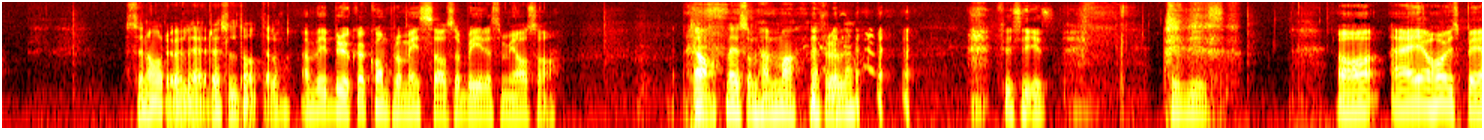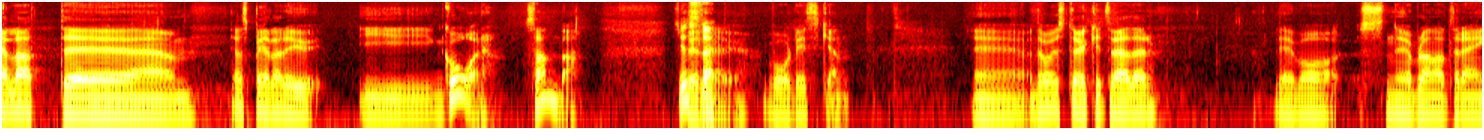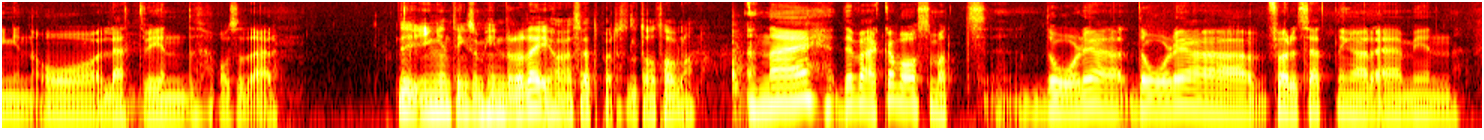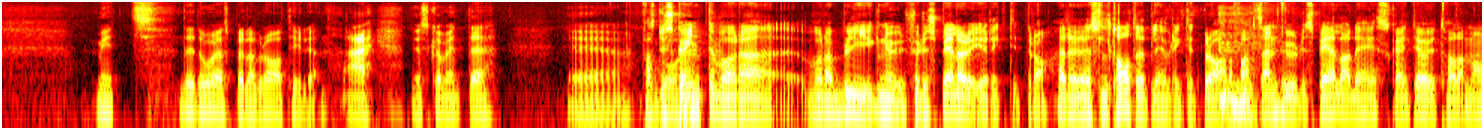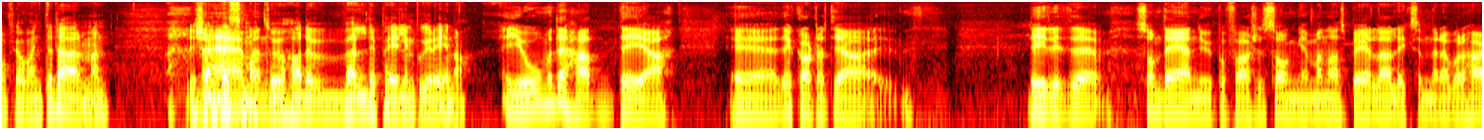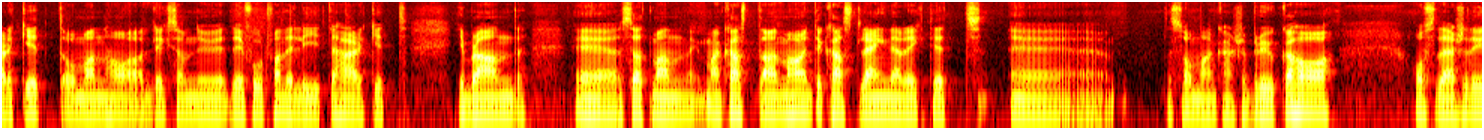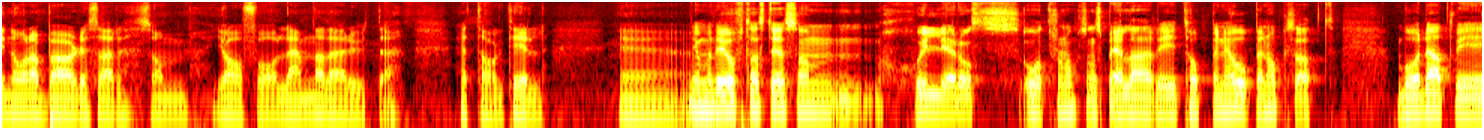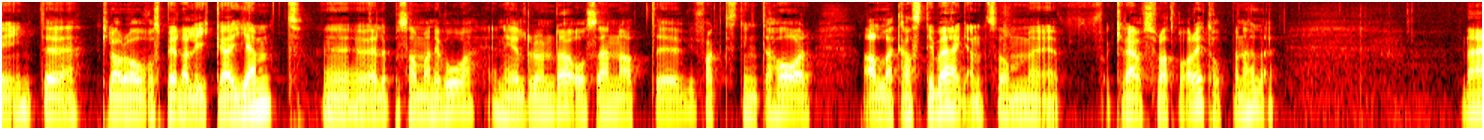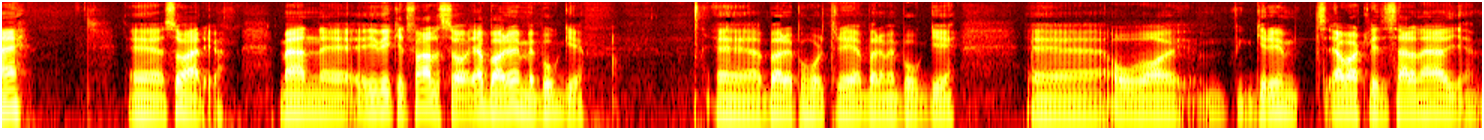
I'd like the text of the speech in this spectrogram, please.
scenario eller resultat i alla fall. Ja, vi brukar kompromissa och så blir det som jag sa. Ja, det är som hemma med frugan. Precis. Precis. Ja, nej, jag har ju spelat... Eh, jag spelade ju igår, söndag. Just det. Jag ju vårdisken. Eh, det var stökigt väder. Det var snöblandat regn och lätt vind och sådär. Det är ingenting som hindrar dig har jag sett på resultattavlan. Nej, det verkar vara som att dåliga, dåliga förutsättningar är min... Mitt... Det är då jag spelar bra tydligen. Nej, nu ska vi inte Eh, Fast du ska inte vara, vara blyg nu, för du spelade ju riktigt bra. Eller resultatet blev riktigt bra i alla fall. Sen hur du spelade, det ska inte jag uttala mig om, för jag var inte där, men det kändes Nej, som men- att du hade väldigt pejling på grejerna. Jo, men det hade jag. Eh, det är klart att jag... Det är lite som det är nu på försäsongen. Man har spelat liksom när det har varit halkigt och man har liksom nu, det är fortfarande lite halkigt ibland. Eh, så att man, man kastar, man har inte kastlängden riktigt eh, som man kanske brukar ha. Och så där, så det är några birdisar som jag får lämna där ute ett tag till. Eh, Jo, men det är oftast det som skiljer oss åt från de som spelar i toppen i Open också. Att både att vi inte klarar av att spela lika jämnt, eh, eller på samma nivå en hel runda, och sen att eh, vi faktiskt inte har alla kast i vägen som krävs för att vara i toppen heller. Nej, så är det ju. Men i vilket fall så, jag började med boogie. Började på hål 3, började med boogie. Eh, och grymt. Jag varit lite så här när jag,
